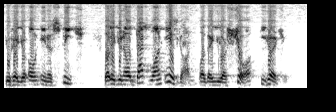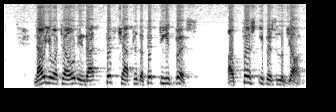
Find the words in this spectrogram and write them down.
You hear your own inner speech. Well, if you know that one is God, well, then you are sure he heard you. Now you are told in that fifth chapter, the 15th verse of first epistle of John,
